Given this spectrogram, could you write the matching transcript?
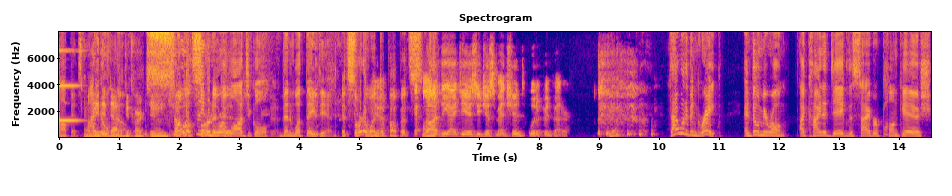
puppets. Well, I they don't did that know. with the cartoon, too. Something Well, it sorta more did. logical than what they did. It sort of went Yeah. to puppets. All Not of the ideas you just mentioned would have been better. That would have been great. And don't get me wrong, I kind of dig the cyberpunkish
